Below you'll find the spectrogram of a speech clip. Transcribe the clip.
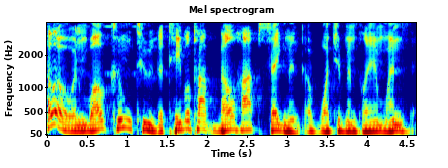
Hello and welcome to the Tabletop Bellhop segment of What You've Been Playing Wednesday.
